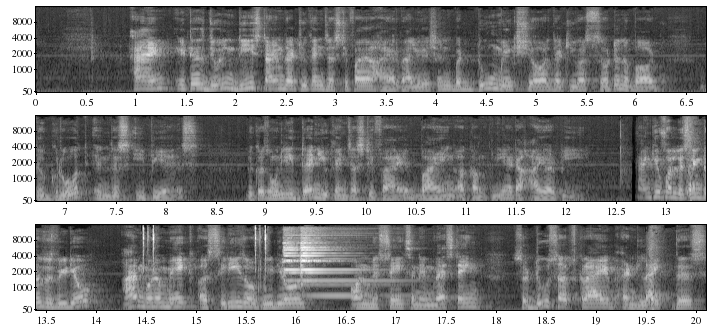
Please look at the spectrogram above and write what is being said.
And it is during these times that you can justify a higher valuation but do make sure that you are certain about the growth in this eps because only then you can justify buying a company at a higher pe thank you for listening to this video. I'm going to make a series of videos on mistakes in investing. So do subscribe and like this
